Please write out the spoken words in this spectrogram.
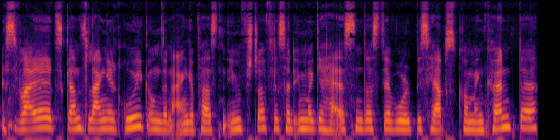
Es war ja jetzt ganz lange ruhig um den angepassten Impfstoff. Es hat immer geheißen, dass der wohl bis Herbst kommen könnte,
